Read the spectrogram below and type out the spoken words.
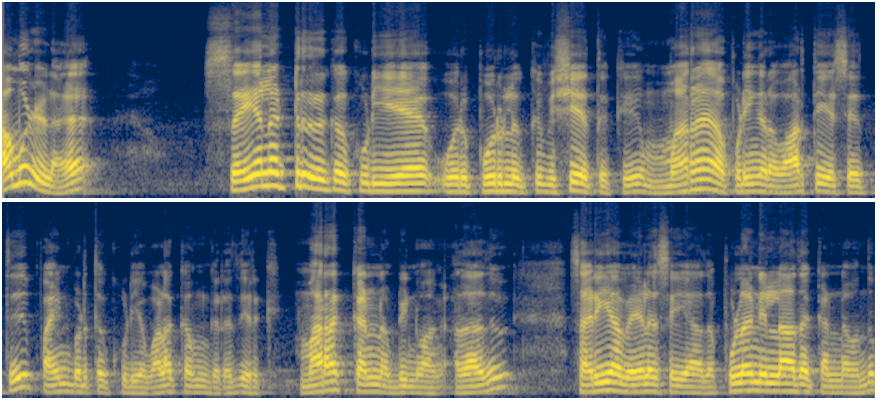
தமிழில் செயலற்று இருக்கக்கூடிய ஒரு பொருளுக்கு விஷயத்துக்கு மர அப்படிங்கிற வார்த்தையை சேர்த்து பயன்படுத்தக்கூடிய வழக்கம்ங்கிறது இருக்குது மரக்கண் அப்படின்வாங்க அதாவது சரியாக வேலை செய்யாத புலனில்லாத கண்ணை வந்து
